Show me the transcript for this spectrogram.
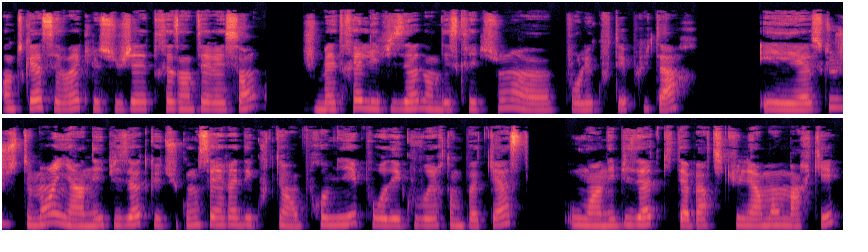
En tout cas, c'est vrai que le sujet est très intéressant. Je mettrai l'épisode en description euh, pour l'écouter plus tard. Et est-ce que justement, il y a un épisode que tu conseillerais d'écouter en premier pour découvrir ton podcast ou un épisode qui t'a particulièrement marqué?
